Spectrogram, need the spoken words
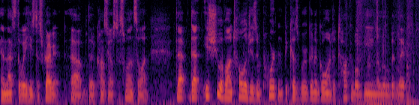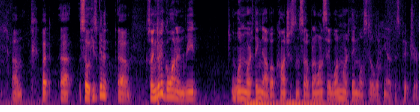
and that's the way he's describing it uh, the conscience de soi and so on. That that issue of ontology is important because we're going to go on to talk about being a little bit later. Um, but uh, so he's going to uh, so i'm going to go on and read one more thing now about consciousness of but i want to say one more thing while still looking at this picture.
